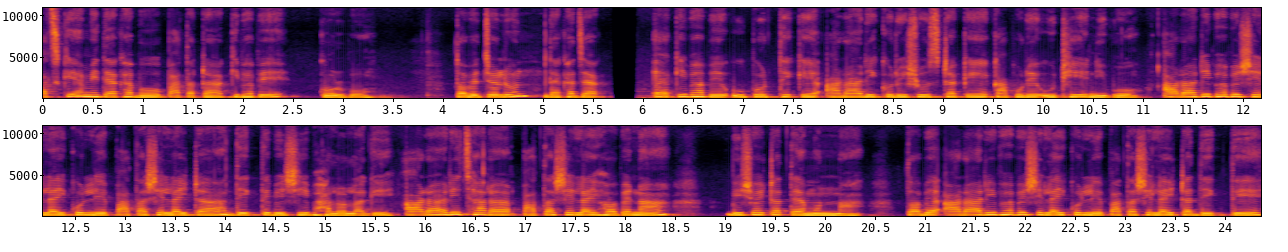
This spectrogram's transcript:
আজকে আমি দেখাবো পাতাটা কীভাবে করব। তবে চলুন, দেখা যাক। একইভাবে উপর থেকে আড়াআড়ি করে সুচটাকে কাপড়ে উঠিয়ে নিব। আড়াআড়িভাবে সেলাই করলে পাতা সেলাইটা দেখতে বেশি ভালো লাগে। আড়াআড়ি ছাড়া পাতা সেলাই হবে না, বিষয়টা তেমন না। তবে আড়াআড়িভাবে সেলাই করলে পাতা সেলাইটা দেখতে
